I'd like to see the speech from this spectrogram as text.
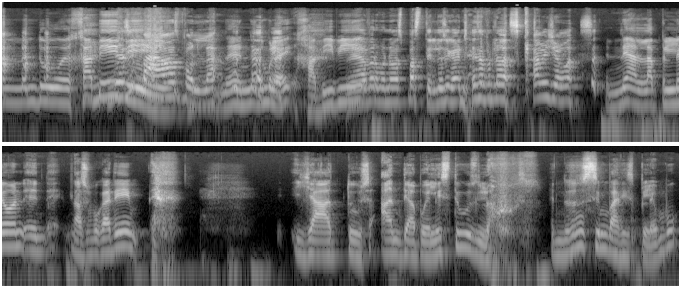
Ε, μεν του, ε, Δεν Χαμπίμπι. συμπαθά μας πολλά. Ναι, ναι, δεν μου λέει, Χαμπίμπι. Ναι, έπρεπε να μας παστελώσει κανένας, έπρεπε να μας κάνεις και εμάς. Ναι, αλλά πλέον, ε, ε, να σου πω κάτι, για τους αντιαποελίστικους λόγους, εν τόσο συμπαθείς πλέον που,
